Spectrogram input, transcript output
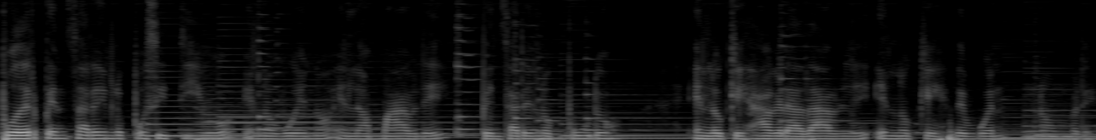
poder pensar en lo positivo, en lo bueno, en lo amable, pensar en lo puro, en lo que es agradable, en lo que es de buen nombre.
